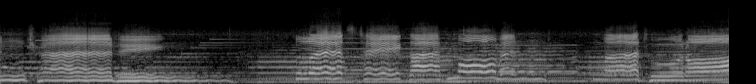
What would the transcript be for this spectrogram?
Life enchanting. Let's take that moment that tonight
